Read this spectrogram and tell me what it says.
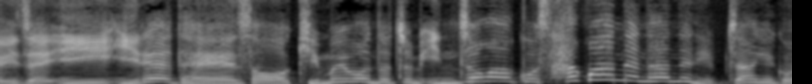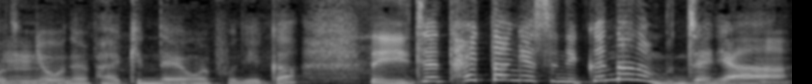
이제 이 일에 대해서 김 의원도 좀 인정하고 사과는 하는 입장이거든요. 음. 오늘 밝힌 내용을 보니까. 근데 이제 탈당했으니 끝나는 문제냐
